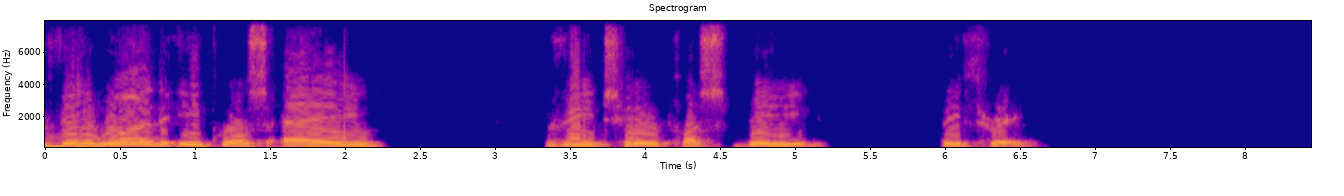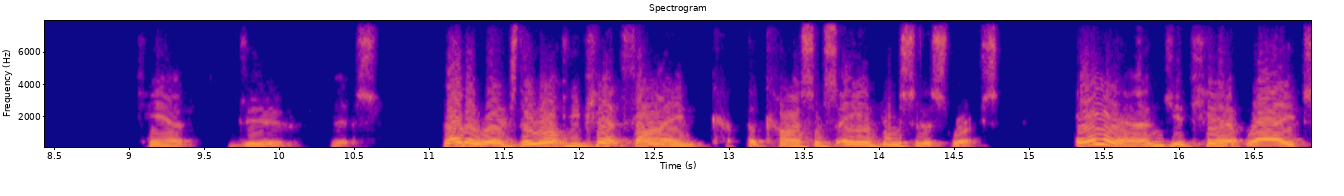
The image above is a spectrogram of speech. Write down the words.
V1 equals A V2 plus B V3. Can't do this. In other words, you can't find uh, constants A and B, so this works. And you can't write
